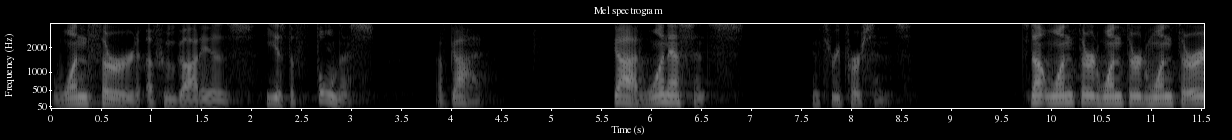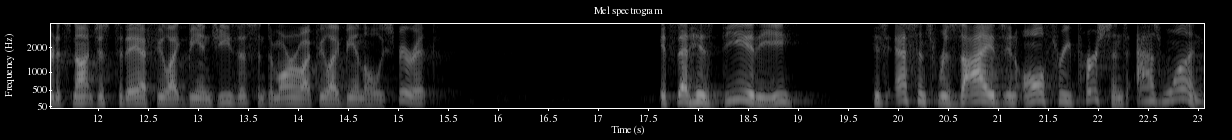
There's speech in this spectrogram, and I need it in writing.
one third of who God is, He is the fullness of God. God, one essence in three persons. It's not one third, one third, one third. It's not just today I feel like being Jesus and tomorrow I feel like being the Holy Spirit. It's that his deity, his essence, resides in all three persons as one.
